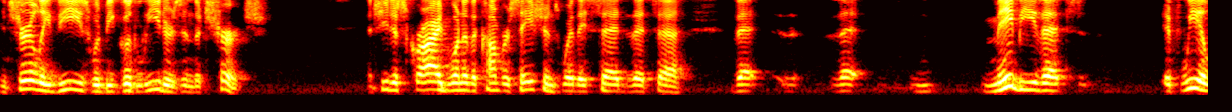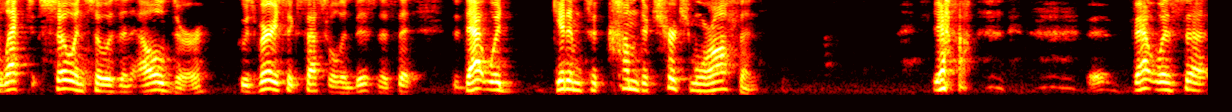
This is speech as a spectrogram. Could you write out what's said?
And surely these would be good leaders in the church. And she described one of the conversations where they said that, uh, that, that maybe that if we elect so and so as an elder who's very successful in business, that that would get him to come to church more often. Yeah, that was uh,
